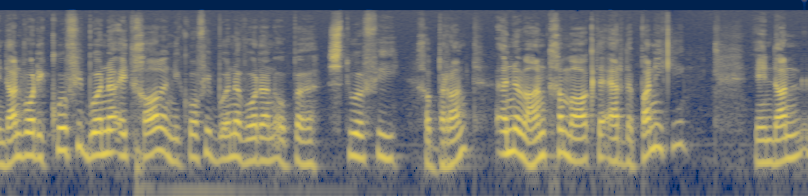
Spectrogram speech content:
en dan word die koffiebone uitgehaal en die koffiebone word dan op 'n stofie gebrand in 'n handgemaakte erdepannetjie en dan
